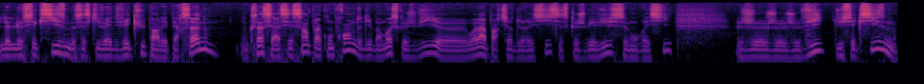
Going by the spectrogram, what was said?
le, sexisme, c'est ce qui va être vécu par les personnes. Donc ça, c'est assez simple à comprendre, de dire, bah, moi, ce que je vis, voilà, à partir du récit, c'est ce que je vais vivre, c'est mon récit. Je, je vis du sexisme.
